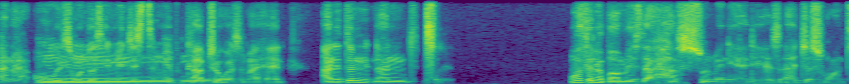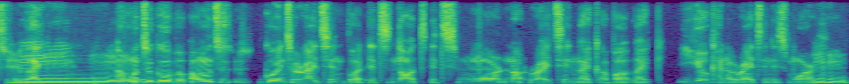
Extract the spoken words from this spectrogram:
and I always want those images to maybe capture Mm. what's in my head. And it didn't and one thing about me is that I have so many ideas. I just want to like I want mm, to go I want to go into writing, but it's not it's more not writing like about like your kind of writing is more mhm,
